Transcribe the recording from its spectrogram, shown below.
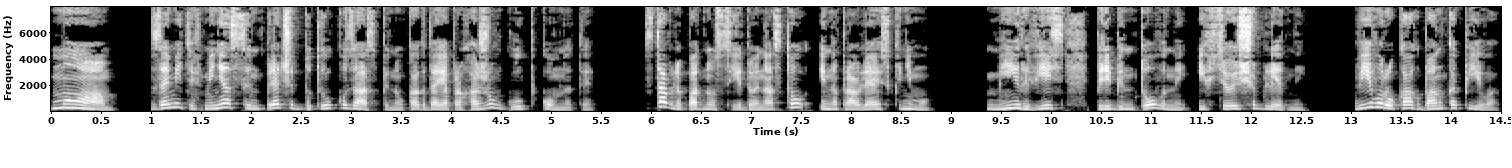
«Мам, Заметив меня, сын прячет бутылку за спину, когда я прохожу вглубь комнаты. Ставлю поднос с едой на стол и направляюсь к нему. Мир весь перебинтованный и все еще бледный. В его руках банка пива,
